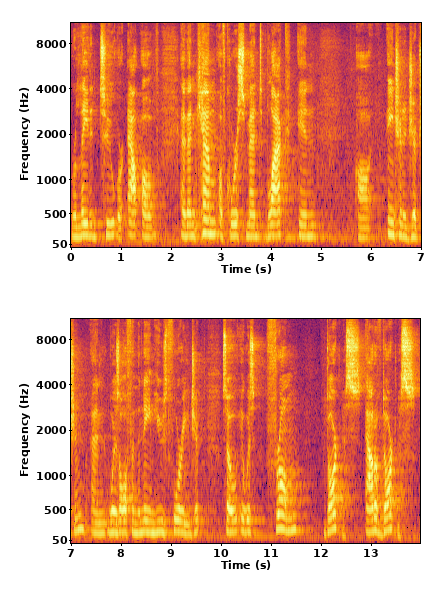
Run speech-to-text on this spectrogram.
related to or out of. And then Kem, of course, meant black in uh, ancient Egyptian and was often the name used for Egypt. So it was from darkness, out of darkness.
